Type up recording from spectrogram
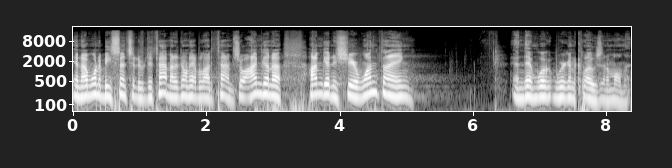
and i want to be sensitive to time and i don't have a lot of time so i'm going to i'm going to share one thing and then we're, we're going to close in a moment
